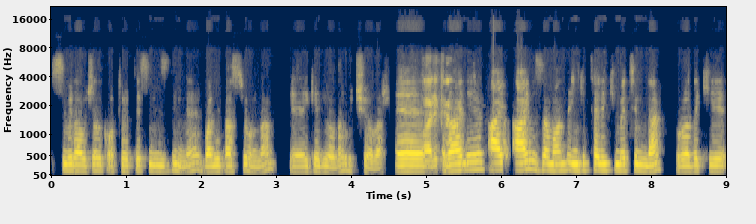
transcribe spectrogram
Sivil Havacılık Otoritesi'nin izniyle, validasyonla e, geliyorlar, uçuyorlar. E, ay- aynı zamanda İngiltere hükümetinden buradaki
